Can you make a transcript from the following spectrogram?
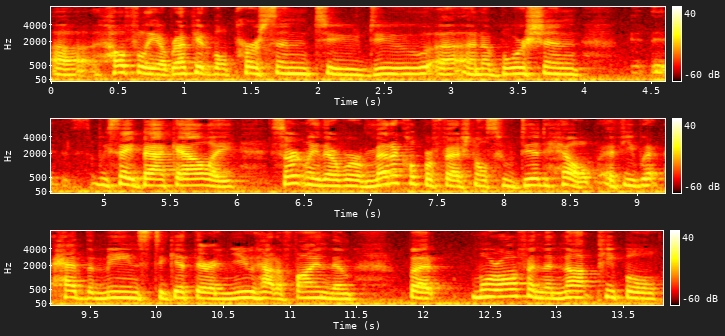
uh, hopefully a reputable person to do uh, an abortion. We say back alley. Certainly, there were medical professionals who did help if you had the means to get there and knew how to find them. But more often than not, people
